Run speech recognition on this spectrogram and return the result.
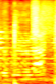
another girl like you.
